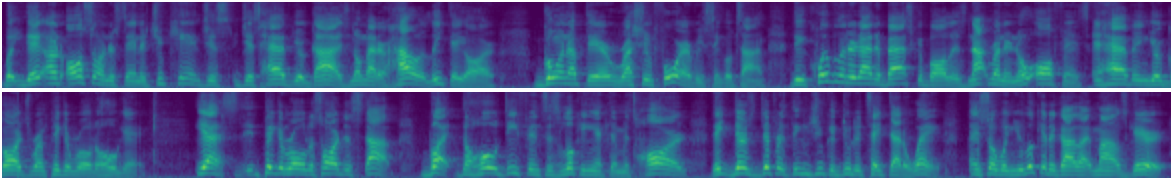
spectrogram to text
but they also understand that you can't just just have your guys, no matter how elite they are, going up there rushing four every single time. The equivalent of that in basketball is not running no offense and having your guards run pick and roll the whole game. Yes, pick and roll is hard to stop, but the whole defense is looking at them. It's hard. They, there's different things you could do to take that away. And so when you look at a guy like Myles Garrett,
